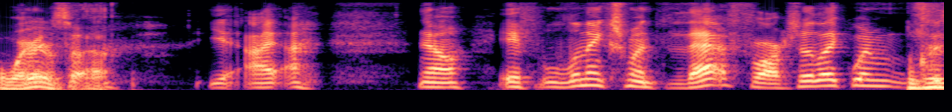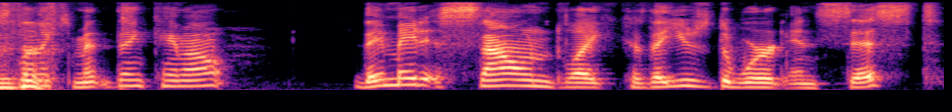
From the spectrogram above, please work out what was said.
aware right, of so- that. Yeah, I, I now if Linux went that far, so like when this Linux Mint thing came out, they made it sound like because they used the word insist.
